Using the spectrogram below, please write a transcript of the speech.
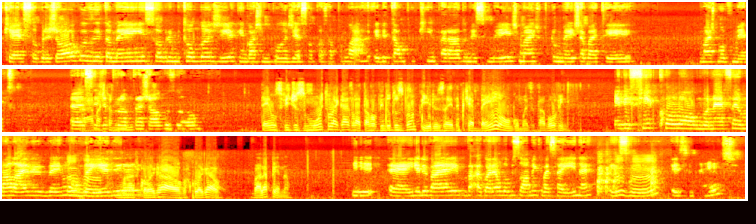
que é sobre jogos e também sobre mitologia. Quem gosta de mitologia é só passar por lá. Ele tá um pouquinho parado nesse mês, mas pro mês já vai ter mais movimento. Uh, ah, seja também... para jogos ou. Tem uns vídeos muito legais lá, tava ouvindo dos vampiros ainda, porque é bem longo, mas eu tava ouvindo. Ele ficou longo, né? Foi uma live bem longa. Uhum. E ele... Ah, ficou legal, ficou legal. Vale a pena. E, é, e ele vai. Agora é o lobisomem que vai sair, né? Esse, uhum. esse mês.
